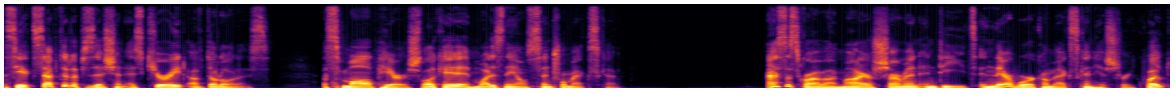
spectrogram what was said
as he accepted a position as curate of Dolores, a small parish located in what is now central Mexico. As described by Myers, Sherman, and Deeds in their work on Mexican history, quote,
